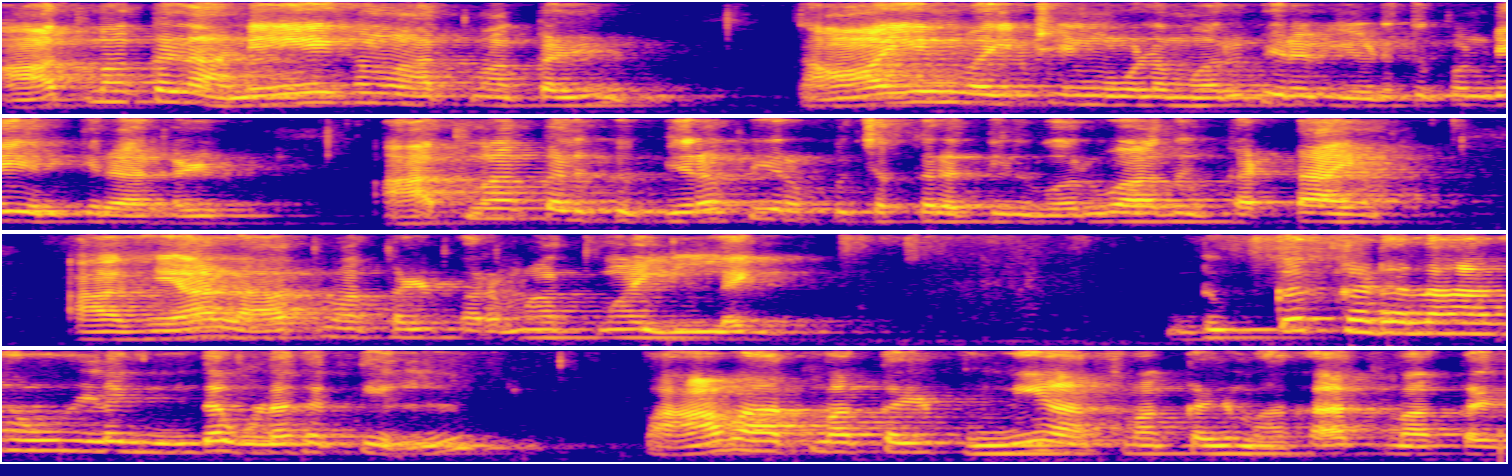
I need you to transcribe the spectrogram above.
ஆத்மாக்கள் அநேகம் ஆத்மாக்கள் தாயின் வயிற்றின் மூலம் மறுபிறவி எடுத்துக்கொண்டே இருக்கிறார்கள். ஆத்மாக்களுக்கு பிறப்பிறப்பு சக்கரத்தில் வருவாது கட்டாயம். ஆகையால் ஆத்மாக்கள் பரமாத்மா இல்லை. துக்கக்கடலாக உள்ள இந்த உலகத்தில் பாவாத்மாக்கள் புண்ணிய ஆத்மாக்கள் மகாத்மாக்கள்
